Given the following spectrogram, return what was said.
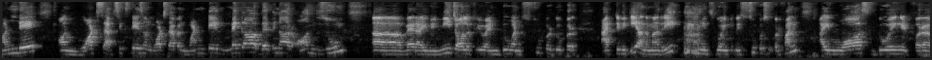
Monday on WhatsApp six days on WhatsApp and one day mega webinar on Zoom where I will meet all of you and two and super duper activity அந்த மாதிரி it's going to be super super fun I was doing it for a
